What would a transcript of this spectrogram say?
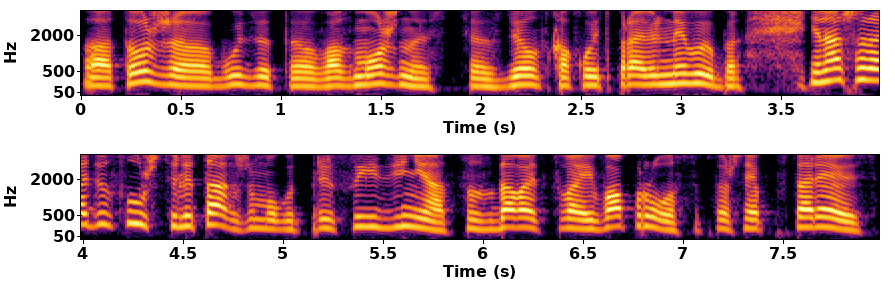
а, тоже будет э, возможность сделать какой-то правильный выбор. И наши радиослушатели также могут присоединяться, задавать свои вопросы, потому что я повторяюсь,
